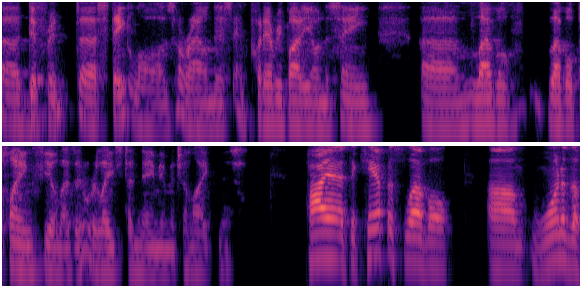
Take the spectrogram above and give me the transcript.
uh, different state laws around this and put everybody on the same uh, level level playing field as it relates to name, image, and likeness. Paya, at the campus level, um, one of the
